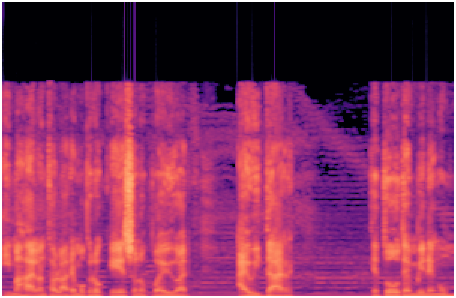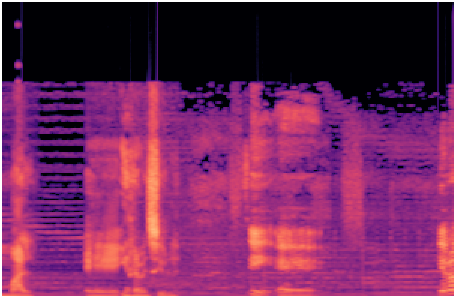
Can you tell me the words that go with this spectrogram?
y más adelante hablaremos, creo que eso nos puede ayudar a evitar que todo termine en un mal eh, irreversible. Sí, eh, quiero,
